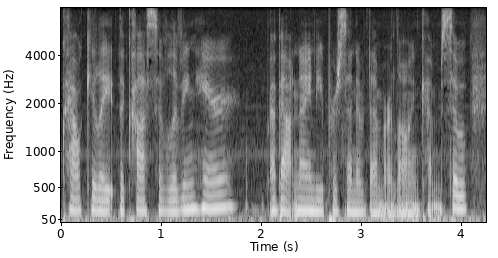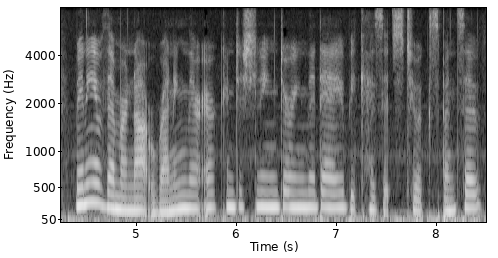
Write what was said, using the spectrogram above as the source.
calculate the cost of living here, about 90% of them are low income. So many of them are not running their air conditioning during the day because it's too expensive.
